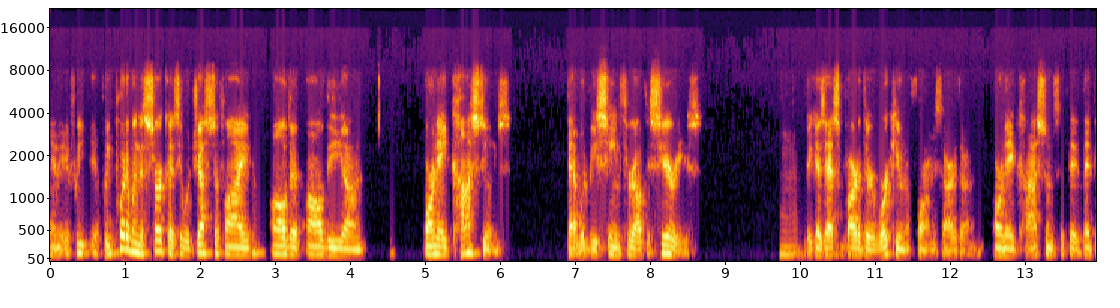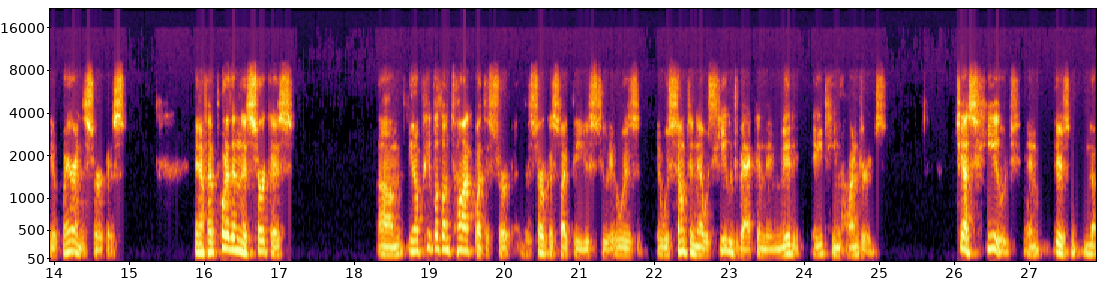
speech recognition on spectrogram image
and if we if we put him in the circus, it would justify all the all the um, ornate costumes that would be seen throughout the series, Mm. because that's part of their work uniforms are the ornate costumes that they that they wear in the circus. And if I put it in the circus, um, you know, people don't talk about the cir- the circus like they used to. It was it was something that was huge back in the mid 1800s, just huge. And there's no,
